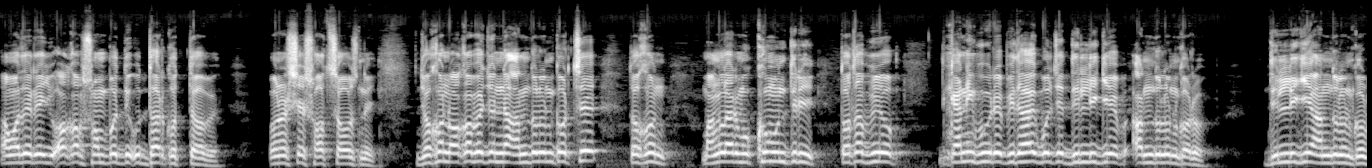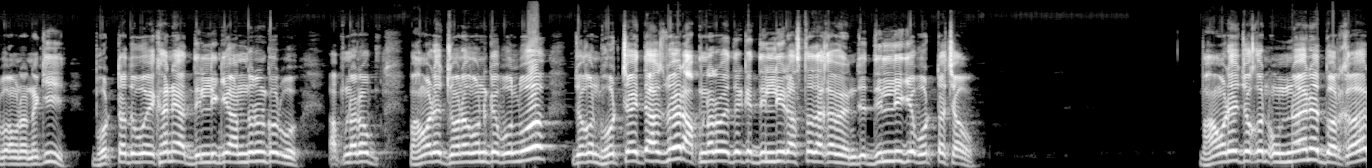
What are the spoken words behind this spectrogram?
আমাদের এই অকপ সম্পত্তি উদ্ধার করতে হবে। ওনার সে সৎ সাহস নেই। যখন অকপের জন্য আন্দোলন করছে, তখন বাংলার মুখ্যমন্ত্রী তথাপিও ক্যানিংপুরে বিধায়ক বলছে, দিল্লি গিয়ে আন্দোলন করো। দিল্লি গিয়ে আন্দোলন করব আমরা নাকি? ভোটটা দেবো এখানে আর দিল্লি গিয়ে আন্দোলন করব? আপনারাও ভাঙড়ের জনগণকে বলব, যখন ভোট চাইতে আসবেন আপনারাও এদেরকে দিল্লির রাস্তা দেখাবেন যে দিল্লি গিয়ে ভোটটা চাও। ভাঙড়ে যখন উন্নয়নের দরকার,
